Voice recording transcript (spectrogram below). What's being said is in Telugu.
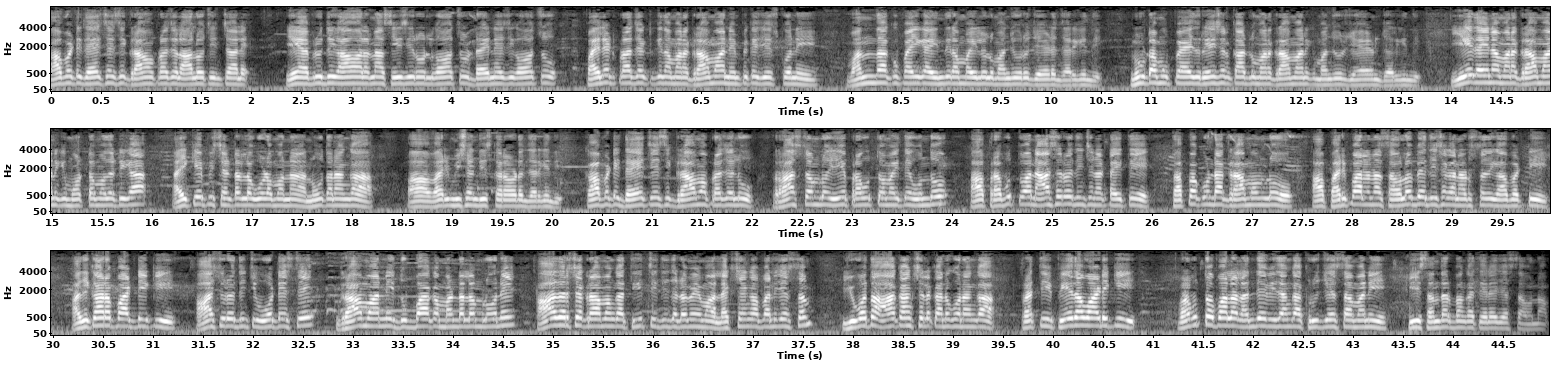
కాబట్టి దయచేసి గ్రామ ప్రజలు ఆలోచించాలి. ఏ అభివృద్ధి కావాలన్నా సీసీ రోడ్లు కావచ్చు డ్రైనేజీ కావచ్చు పైలట్ ప్రాజెక్ట్ కింద మన గ్రామాన్ని ఎంపిక చేసుకొని వందకు పైగా ఇందిరమ్మ ఇల్లులు మంజూరు చేయడం జరిగింది. నూట ముప్పై ఐదు రేషన్ కార్డులు మన గ్రామానికి మంజూరు చేయడం జరిగింది. ఏదైనా మన గ్రామానికి మొట్టమొదటిగా ఐకేపీ సెంటర్లో కూడా మొన్న నూతనంగా వరి మిషన్ తీసుకురావడం జరిగింది. కాబట్టి దయచేసి గ్రామ ప్రజలు రాష్ట్రంలో ఏ ప్రభుత్వం అయితే ఉందో ఆ ప్రభుత్వాన్ని ఆశీర్వదించినట్టయితే తప్పకుండా గ్రామంలో ఆ పరిపాలన సౌలభ్య దిశగా నడుస్తుంది కాబట్టి అధికార పార్టీకి ఆశీర్వదించి ఓటేస్తే గ్రామాన్ని దుబ్బాక మండలంలోనే ఆదర్శ గ్రామంగా తీర్చిదిద్దడమే మా లక్ష్యంగా పనిచేస్తాం. యువత ఆకాంక్షలకు అనుగుణంగా ప్రతి పేదవాడికి ప్రభుత్వ పాలన అందే విధంగా కృషి చేస్తామని ఈ సందర్భంగా తెలియజేస్తా ఉన్నాం.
